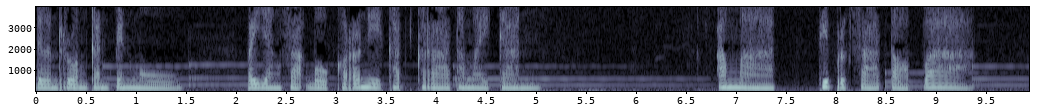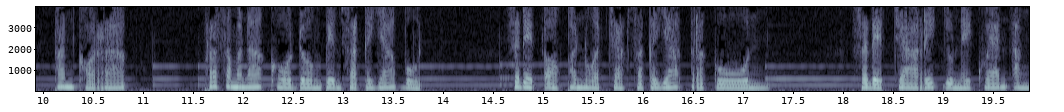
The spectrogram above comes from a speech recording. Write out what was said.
เดินรวมกันเป็นหมู่ ไปยังสะโบกกรณีคัดคราทำไมกันอมมาตที่ปรึกษาตอบว่า ท่านขอรับ พระสมณโคดมเป็นสักยะบุตร เสด็จออกผนวดจากสักยะตระกูล เสด็จจาริกอยู่ในแคว้นอัง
